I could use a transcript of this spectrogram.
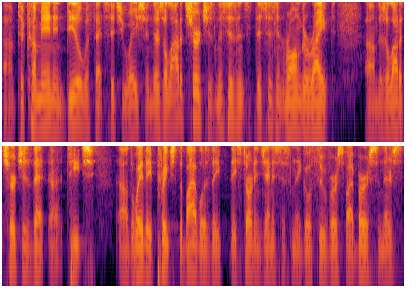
uh, to come in and deal with that situation. There's a lot of churches, and this isn't this isn't wrong or right. Um, there's a lot of churches that uh, teach uh, the way they preach the Bible is they they start in Genesis and they go through verse by verse, and there's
